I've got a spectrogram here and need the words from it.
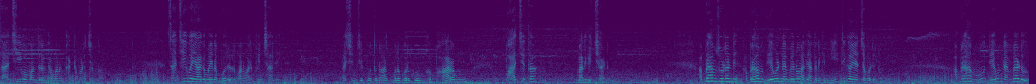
సజీవ మందిరంగా మనం కట్టబడుచున్నాం. సజీవ యాగమైన బలులు మనం అర్పించాలి. నశించిపోతున్న ఆత్మల కొరకు ఒక భారము బాధ్యత మనకిచ్చాడు. అబ్రహాం చూడండి అబ్రహాం దేవుణ్ణి నమ్మాను అది అతనికి నీతిగా ఎంచబడిను. అబ్రహాము దేవుణ్ణి నమ్మాడు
